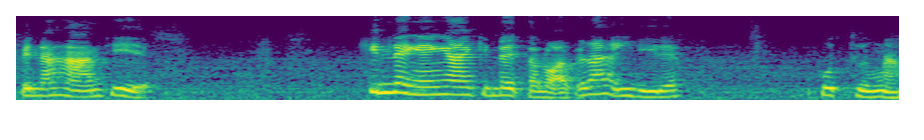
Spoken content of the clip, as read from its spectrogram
เป็นอาหารที่ กินได้ง่าย ๆ กินได้ตลอดเวลาอีดีเลยพูดถึงนะ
